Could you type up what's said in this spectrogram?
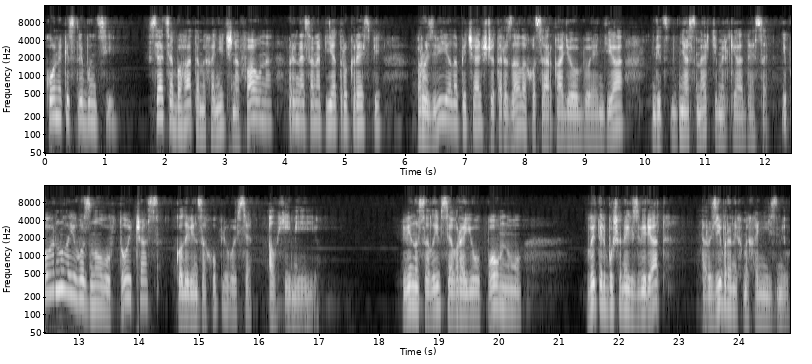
коники стрибунці. Вся ця багата механічна фауна, принесена П'єтро Креспі, розвіяла печаль, що терзала Хосе Аркадіо Буендіа від дня смерті Мелькіадеса, і повернула його знову в той час, коли він захоплювався алхімією. Він оселився в раю повному вительбушених звірят та розібраних механізмів,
